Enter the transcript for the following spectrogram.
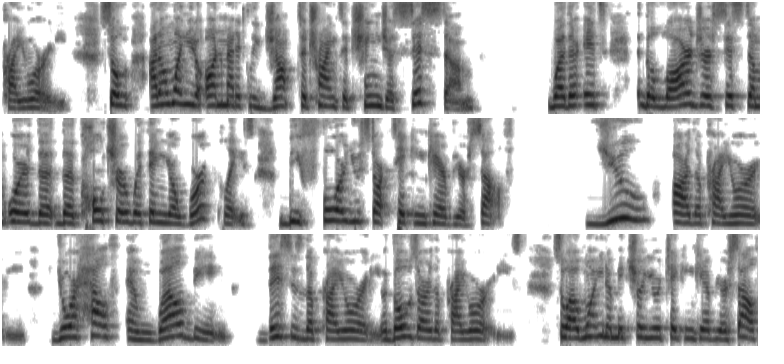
priority. So I don't want you to automatically jump to trying to change a system whether it's the larger system or the, the culture within your workplace before you start taking care of yourself. You are the priority. Your health and well being, this is the priority, or those are the priorities. So I want you to make sure you're taking care of yourself.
